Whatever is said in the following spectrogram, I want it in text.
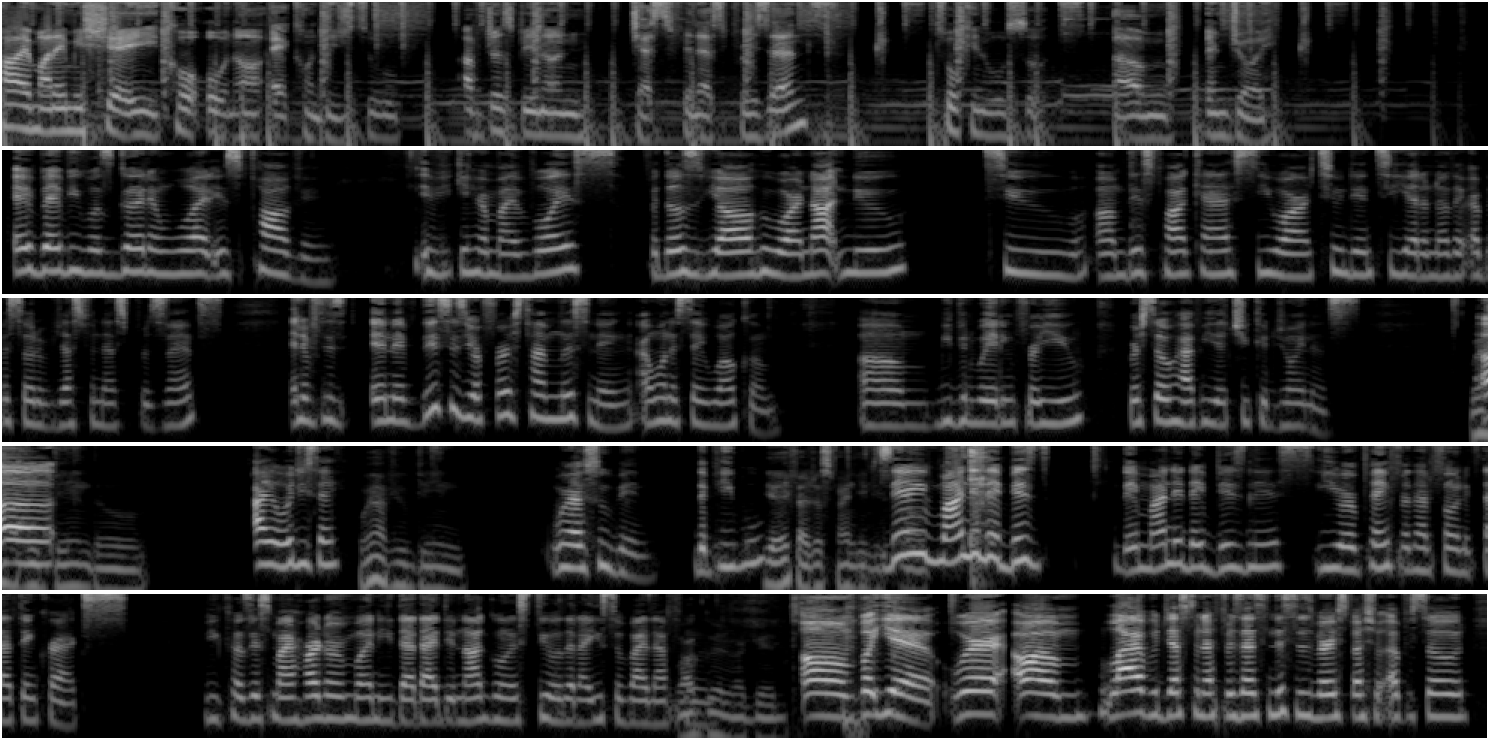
Hi, my name is Shay, co-owner Econ Digital. I've just been on Jess Finesse Presents, talking all sorts. Um, enjoy. Hey baby, what's good and what is popping? If you can hear my voice, for those of y'all who are not new to um, this podcast, you are tuned into yet another episode of Jess Finesse Presents. And if this and if this is your first time listening, I want to say welcome. Um, we've been waiting for you. We're so happy that you could join us. Where have Uh, you been though? I what'd you say? Where have you been? Where has who been? The people? Yeah, if I just finding this They out. minded their business. They minded their business. You are paying for that phone if that thing cracks, because it's my hard-earned money that I did not go and steal that I used to buy that We're phone. good, we're good. Um, but yeah, we're um live with Jess Finesse Presents, and this is a very special episode.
